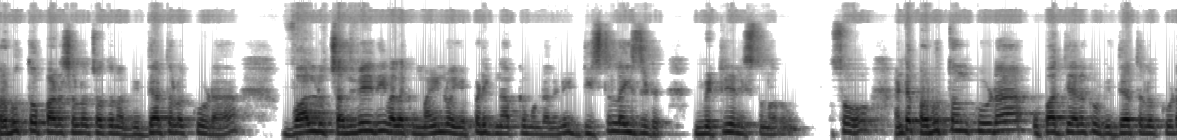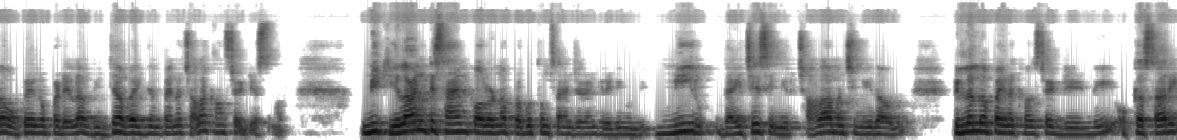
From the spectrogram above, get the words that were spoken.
ప్రభుత్వ పాఠశాలలో చదువుతున్న విద్యార్థులకు కూడా వాళ్ళు చదివేది వాళ్ళకి మైండ్లో ఎప్పటికి జ్ఞాపకం ఉండాలని డిజిటలైజ్డ్ మెటీరియల్ ఇస్తున్నారు. సో అంటే ప్రభుత్వం కూడా ఉపాధ్యాయులకు విద్యార్థులకు కూడా ఉపయోగపడేలా విద్యా వైద్యం పైన చాలా కాన్సన్ట్రేట్ చేస్తున్నారు. మీకు ఎలాంటి సాయం కావాలన్నా ప్రభుత్వం సాయం చేయడానికి రెడీ ఉంది. మీరు దయచేసి మీరు చాలా మంచి మేధావులు. పిల్లల పైన కాన్సన్ట్రేట్ చేయండి. ఒక్కసారి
